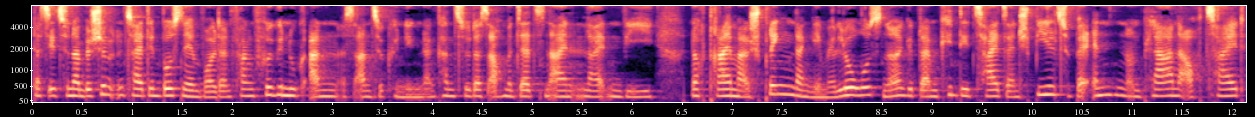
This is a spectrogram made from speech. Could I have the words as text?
dass ihr zu einer bestimmten Zeit den Bus nehmen wollt, dann fang früh genug an, es anzukündigen. Dann kannst du das auch mit Sätzen einleiten wie noch dreimal springen, dann gehen wir los. Ne? Gib deinem Kind die Zeit, sein Spiel zu beenden und plane auch Zeit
